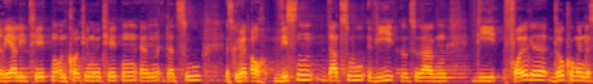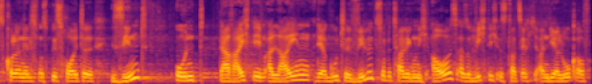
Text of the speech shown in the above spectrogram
Realitäten und Kontinuitäten ähm, dazu. Es gehört auch Wissen dazu, wie sozusagen die Folgewirkungen des Kolonialismus bis heute sind. Und da reicht eben allein der gute Wille zur Beteiligung nicht aus. Also wichtig ist tatsächlich ein Dialog auf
